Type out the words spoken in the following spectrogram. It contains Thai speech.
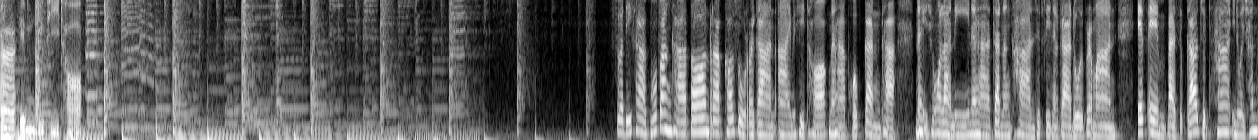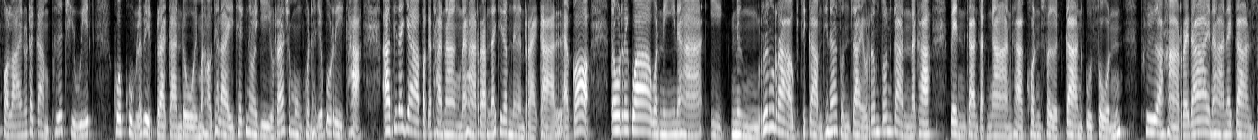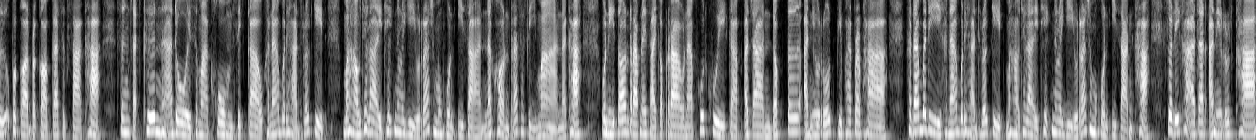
RMUT Talk สวัสดีค่ะ คุณผู้ฟังคะต้อนรับเข้าสู่รายการ i m t Talk นะคะพบกันค่ะ ในช่วงเวลานี้นะคะจันทร์อังคาร 14นาฬิกาโดยประมาณ FM 89.5 Innovation for Life นวัตกรรมเพื่อชีวิต ควบคุมและผลิตรายการโดย มหาวิทยาลัยเทคโนโลยี ราชมงคลธัญบุรีค่ะ อาทิตยาปกทานังนะคะรับหน้าที่ดำเนินรายการ แล้วก็ต้องเรียกว่าวันนี้นะคะอีกหนึ่งเรื่องราวกิจกรรมที่น่าสนใจเริ่มต้นกันนะคะ เป็นการจัดงานค่ะคอนเสิร์ตการกุศล เพื่อหารายได้นะคะในการซื้ออุปกรณ์ประกอบการศึกษาค่ะซึ่งจัดขึ้นนะโดยสมาคมสิทธิ์เก่าคณะบริหารธุรกิจ มหาวิทยาลัยเทคโนโลยี ราชมงคลอีสานนครราชสีมานะคะ วันนี้ต้อนรับในสายกับเรานะพูดคุยกับอาจารย์ ดรอนิรุธพิพัฒน์ประภา คณะบดีคณะบริหารธุรกิจ มหาวิทยาลัยเทคโนโลยี ราชมงคลอีสานค่ะ สวัสดีค่ะอาจารย์อนิรุธค่ะ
